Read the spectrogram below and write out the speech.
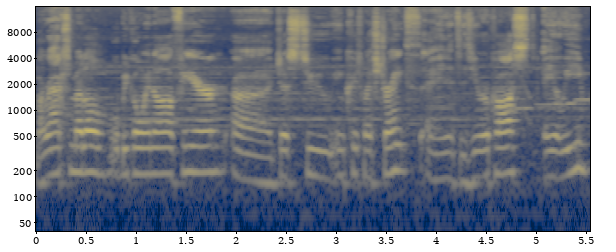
My Rax medal will be going off here uh, just to increase my strength, and it's a zero cost AoE.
